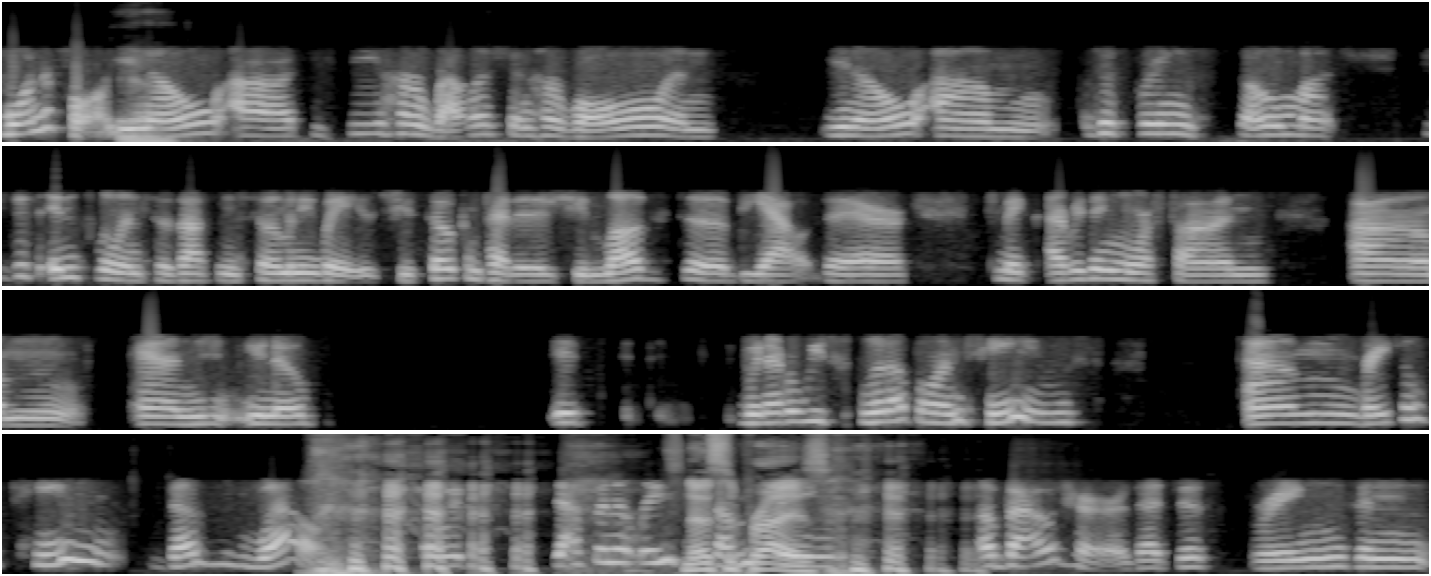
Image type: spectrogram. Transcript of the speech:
wonderful, you yeah. know, uh, to see her relish in her role and, you know, um, just brings so much she just influences us in so many ways. She's so competitive. She loves to be out there. She makes everything more fun. Um, and you know, it whenever we split up on teams, um, Rachel's team does well. So it's definitely it's no surprise about her that just brings in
